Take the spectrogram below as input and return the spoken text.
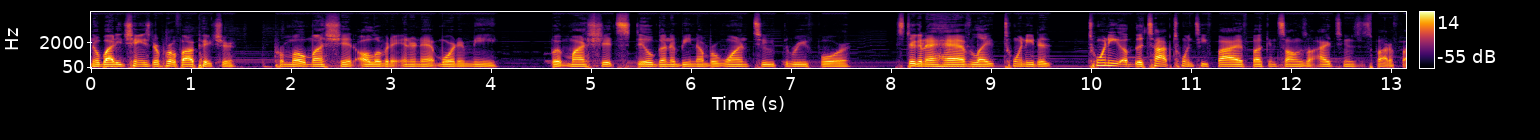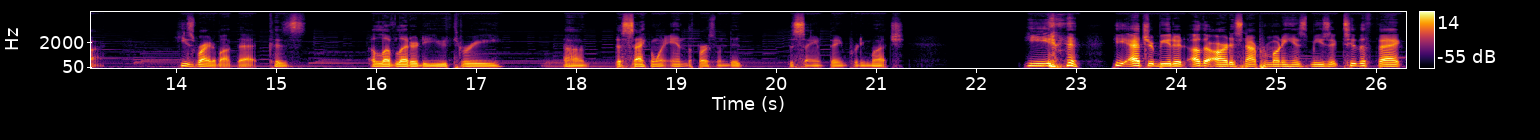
nobody change their profile picture, promote my shit all over the internet more than me. But my shit's still gonna be number one, two, three, four. Still gonna have like 20 to 20 of the top 25 fucking songs on iTunes and Spotify. He's right about that because a love letter to you three, uh, the second one and the first one did the same thing pretty much. He he attributed other artists not promoting his music to the fact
